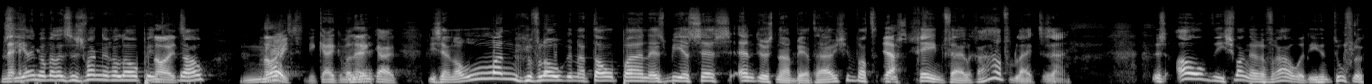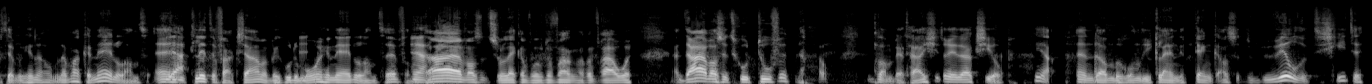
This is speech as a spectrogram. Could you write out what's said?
Nee. Zie jij nog wel eens een zwangere lopen in Nooit. het gebouw? Nooit. Nooit. Die kijken wel Nee. link uit. Die zijn al lang gevlogen naar Talpa en SBS6 en dus naar Bert Huisje. Wat Ja. dus geen veilige haven blijkt te zijn. Dus al die zwangere vrouwen die hun toevlucht hebben genomen naar Wakker Nederland. En Ja. die klitten vaak samen bij Goedemorgen Nederland. Hè, van Ja. daar was het zo lekker voor de zwangere vrouwen. En daar was het goed toeven. Nou, kwam Bert Huisje de redactie op. Ja, en dan begon die kleine tank als het wilde te schieten.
